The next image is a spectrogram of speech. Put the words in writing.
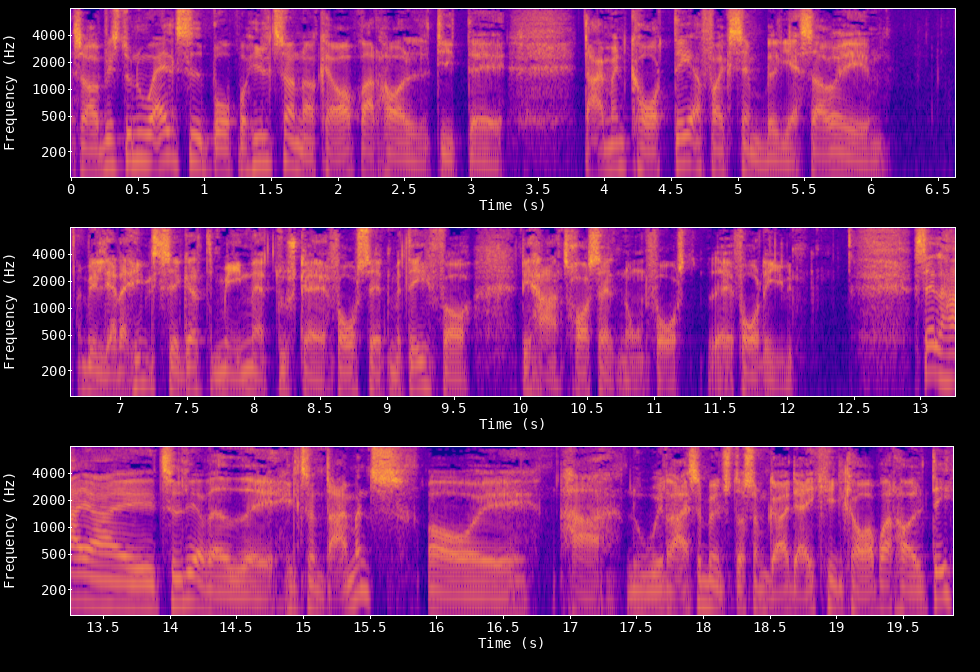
Så hvis du nu altid bor på Hilton og kan opretholde dit uh, Diamond-kort der for eksempel, ja, så uh, vil jeg da helt sikkert mene, at du skal fortsætte med det, for det har trods alt nogle for, uh, fordele. Selv har jeg øh, tidligere været øh, Hilton Diamonds, og øh, har nu et rejsemønster, som gør, at jeg ikke helt kan opretholde det.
